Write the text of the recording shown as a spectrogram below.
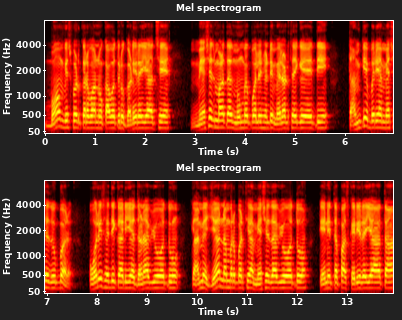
બોમ્બ વિસ્ફોટ કરવાનું કાવતરું ઘડી રહ્યા છે. મેસેજ મળતા જ મુંબઈ પોલીસની ટીમ એલર્ટ થઈ ગઈ હતી. ધમકી ભર્યા મેસેજ ઉપર પોલીસ અધિકારીએ જણાવ્યું હતું કે અમે જે નંબર પરથી આ મેસેજ આવ્યો હતો તેની તપાસ કરી રહ્યા હતા.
